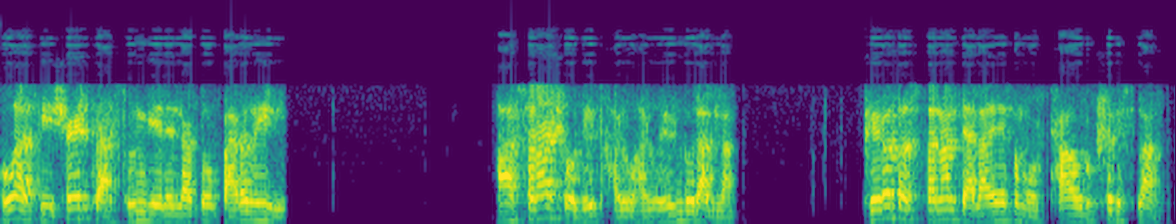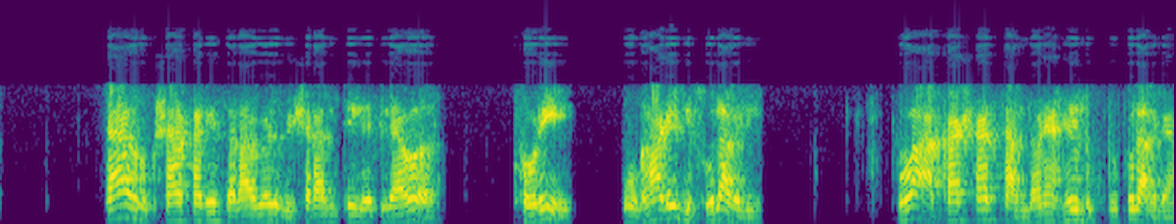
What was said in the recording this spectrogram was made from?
व अतिशय त्रासून गेलेला तो पारधी आसरा शोधित हळूहळू हिंडू लागला. फिरत असताना त्याला एक मोठा वृक्ष दिसला. त्या वृक्षाखाली जरा वेळ विश्रांती घेतल्यावर थोडी उघाडी दिसू लागली व आकाशात चांदण्याही लुकलुकू लागल्या.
